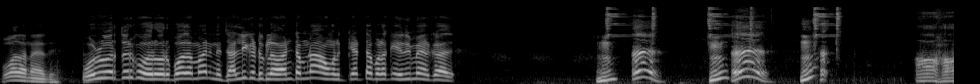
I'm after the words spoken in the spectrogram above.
போதானே அது ஒரு ஒருத்தருக்கும் ஒரு ஒரு போதை மாதிரி இந்த ஜல்லிக்கட்டுக்குள்ள வந்துட்டோம்னா அவங்களுக்கு கெட்ட பழக்கம் எதுவுமே இருக்காது. ஆஹா.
